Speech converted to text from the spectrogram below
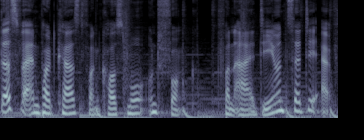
Das war ein Podcast von Cosmo und Funk, von ARD und ZDF.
